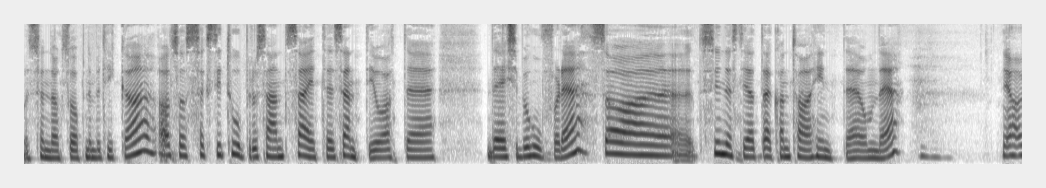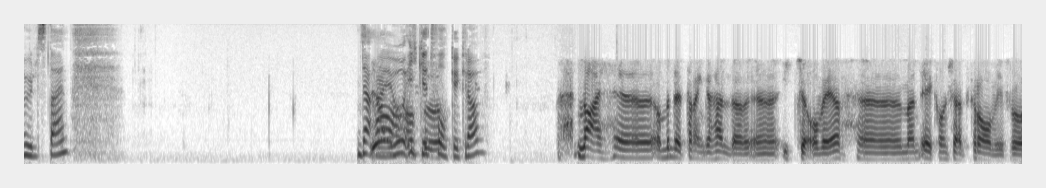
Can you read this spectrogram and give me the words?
søndagsåpne butikker, altså 62% sier til Sentio at eh, det er ikke behov for det, så eh, synes de at de kan ta hintet om det. Ja, Ulstein. Det er jo ikke et altså- folkekrav. Nei, eh, men det trenger heller eh, ikke å være. Eh, men det er kanskje et krav fra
